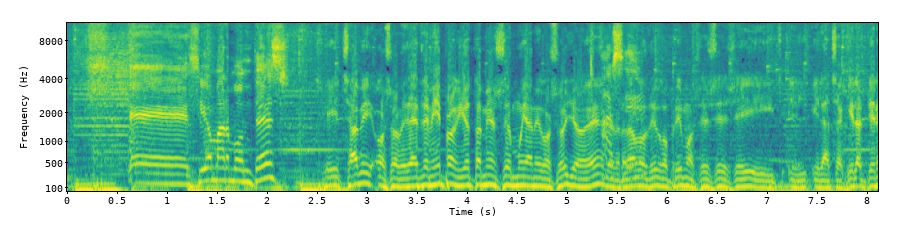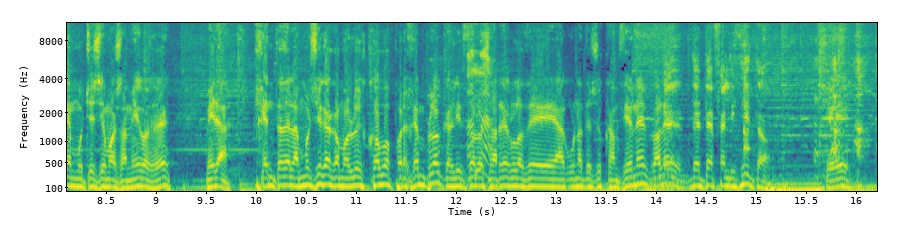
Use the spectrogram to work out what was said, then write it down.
Eh, sí, Omar Montes. Sí, Xavi, os olvidáis de mí porque yo también soy muy amigo suyo, ¿eh? ¿Ah, de verdad sí? lo digo, primo, sí, sí, sí. Y, y- y la Shakira tiene muchísimos amigos, ¿eh? Mira, gente de la música como Luis Cobos, por ejemplo, que él hizo los arreglos de algunas de sus canciones, ¿vale? De, de Te Felicito. Sí.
